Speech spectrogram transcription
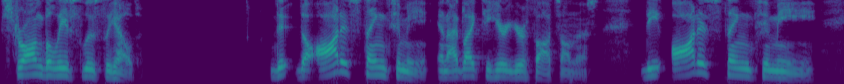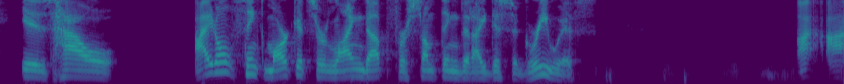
strong beliefs loosely held the, the oddest thing to me, and I'd like to hear your thoughts on this. The oddest thing to me is how I don't think markets are lined up for something that I disagree with. I, I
